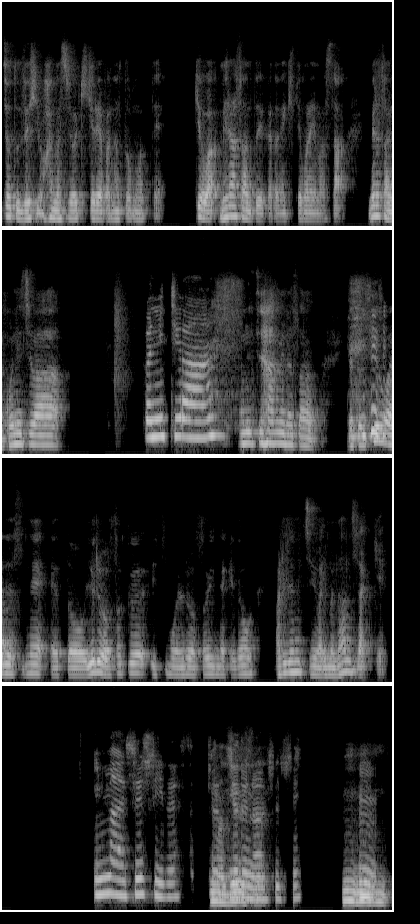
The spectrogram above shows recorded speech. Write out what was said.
ちょっとぜひお話を聞ければなと思って今日はメラさんという方に来てもらいました。メラさんこんにちは。こんにちは。こんにちは、皆さん。えっと、今日はですね、えっと、夜遅く、いつも夜遅いんだけど、アルゼンチンは今何時だっけ？今、10時です。今夜の10時。うんうんうん。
